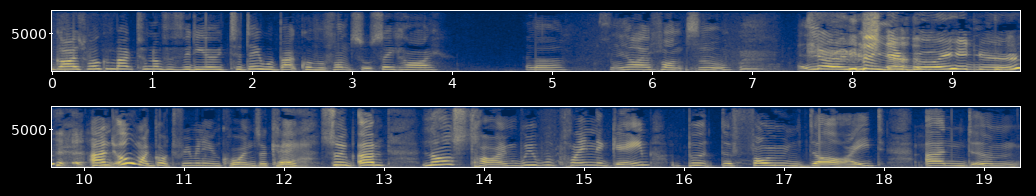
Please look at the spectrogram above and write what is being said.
guys, welcome back to another video. Today we're back with Afonso. Say hi. Hello. Say hi, Afonso. Hello, Mr. Boy. Hello. and oh my god, three million coins. Okay. Yeah. So um, last time we were playing the game, but the phone died, and um,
